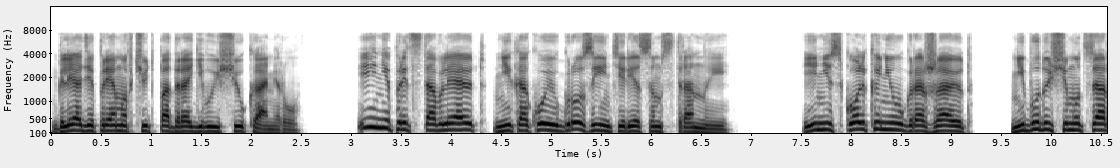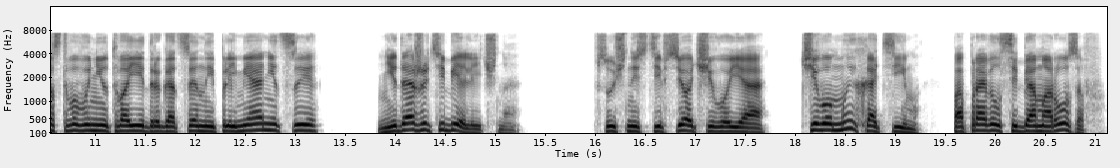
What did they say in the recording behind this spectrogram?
глядя прямо в чуть подрагивающую камеру. И не представляют никакой угрозы интересам страны. И нисколько не угрожают ни будущему царствованию твоей драгоценной племянницы, ни даже тебе лично. В сущности, все, чего я, чего мы хотим, поправил себя Морозов,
